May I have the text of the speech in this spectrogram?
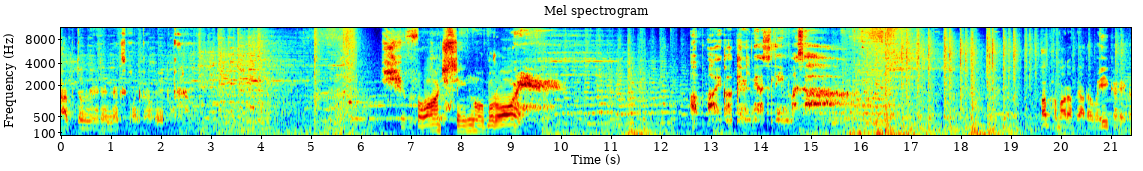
अब तो मेरे नेक्स्ट कॉल का वेट करो। शिवांश सिंह ओबरॉय। अब आएगा खेल में असली मज़ा। अब हमारा प्यादा वही करेगा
